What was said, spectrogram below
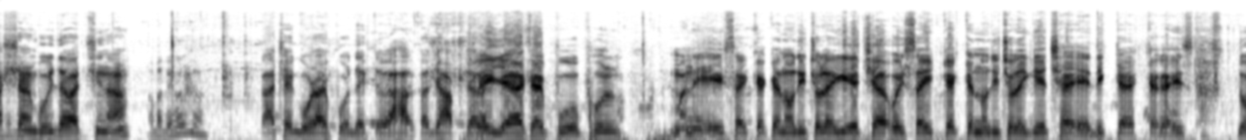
আসছে আমি বুঝতে পারছি না। আবার দেখো তো। গাছে গোড়ায় পুরো দেখতে হবে হালকা ঝাপসা এই জায়গাটায় পুরো ফুল মানে এই সাইডটা একটা নদী চলে গিয়েছে ওই সাইডটা একটা নদী চলে গিয়েছে এদিকটা একটা গাইস তো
